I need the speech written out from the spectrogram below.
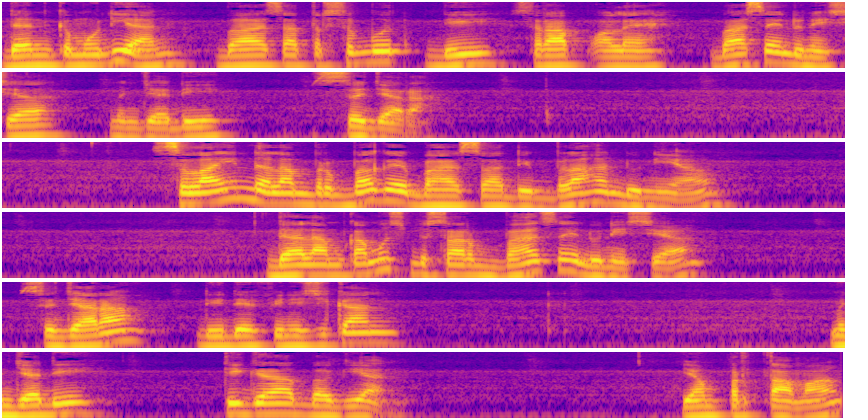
Dan kemudian bahasa tersebut diserap oleh bahasa Indonesia menjadi sejarah. Selain dalam berbagai bahasa di belahan dunia, dalam Kamus Besar Bahasa Indonesia, sejarah didefinisikan menjadi tiga bagian. Yang pertama,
